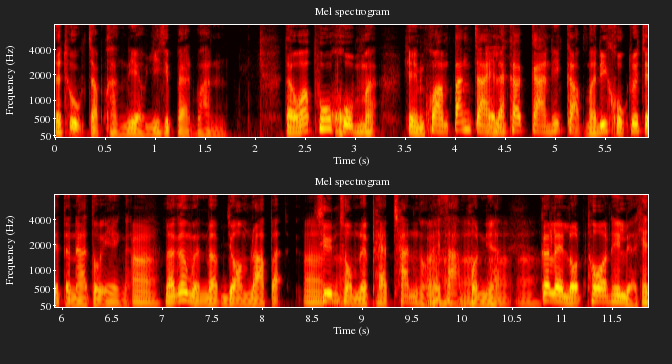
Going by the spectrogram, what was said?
จะถูกจับขังเดี่ยว 28 วัน แต่ว่าผู้คุมอะเห็นความตั้งใจและก็การที่กลับมาที่คุกด้วยเจตนาตัวเองอะอ่าแล้วก็เหมือนแบบยอมรับอะอ่าชื่นชมใน passion ของไอ้สามคนเนี้ยอ่าอ่าก็เลยลดโทษให้เหลือแค่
